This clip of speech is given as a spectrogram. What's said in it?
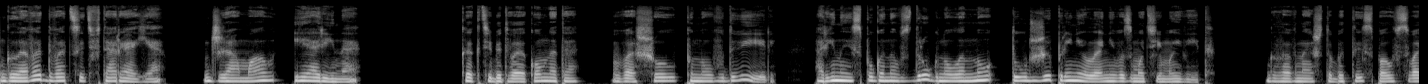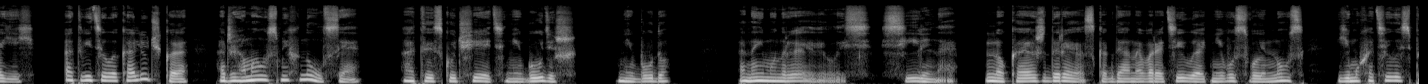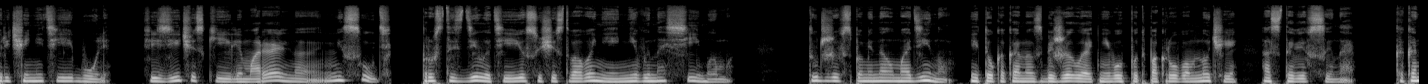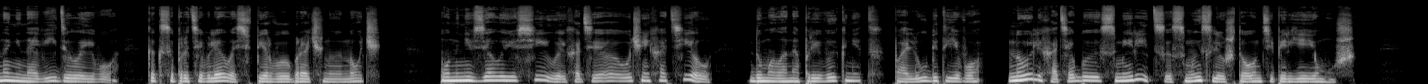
Глава 22. Джамал и Арина. «Как тебе твоя комната?» Вошел, пнув дверь. Арина испуганно вздрогнула, но тут же приняла невозмутимый вид. «Главное, чтобы ты спал в своей», — ответила колючка, а Джамал усмехнулся. «А ты скучать не будешь?» «Не буду». Она ему нравилась, сильно, но каждый раз, когда она воротила от него свой нос, ему хотелось причинить ей боль. Физически или морально, не суть. Просто сделать ее существование невыносимым. Тут же вспоминал Мадину и то, как она сбежала от него под покровом ночи, оставив сына. Как она ненавидела его, как сопротивлялась в первую брачную ночь. Он не взял ее силой, хотя очень хотел. Думал, она привыкнет, полюбит его, ну или хотя бы смириться с мыслью, что он теперь ее муж.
